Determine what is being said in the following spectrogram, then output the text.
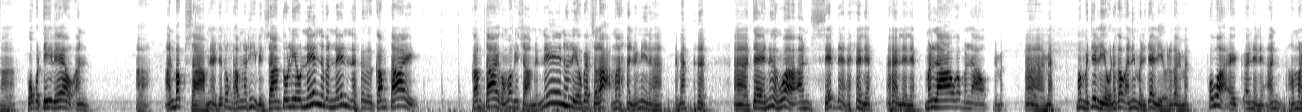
อ่าปกติแล้วอัน อ่า อันวักสามเนี่ยจะต้องทำหน้าที่เป็นสามตัวเลียวเน้นแล้วก็เน้นกำใต้กำใต้ของวักที่สามเนี่ยเน้นเลียวแบบสละมาอย่างนี้นะฮะเห็นไหมอ่าแต่เนื่องว่าอันเซตเนี่ยเนี่ยเนี่ยเนี่ยมันลาวครับมันลาวเห็นไหมอ่าเห็นไหมมันไม่ใช่เหลียวนะครับ อันนี้มันไม่ใช่เหลียวนะครับเห็นไหมเพราะว่าไอ้อันเนี่ยเนี่ยอันมัน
